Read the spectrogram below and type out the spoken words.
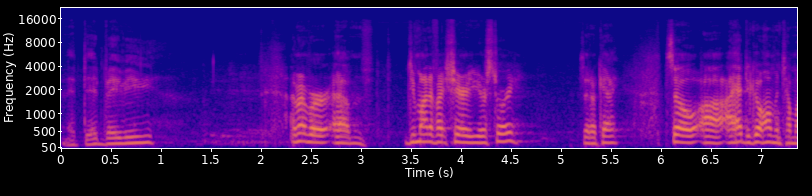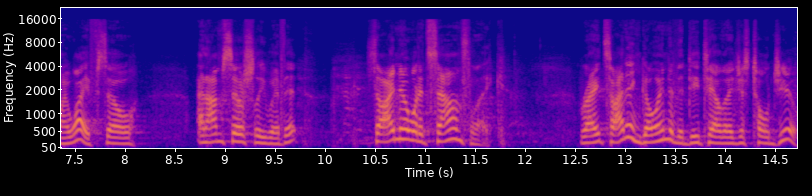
And it did, baby. I remember, um, do you mind if I share your story? Is that okay? So uh, I had to go home and tell my wife. So, and I'm socially with it. So I know what it sounds like, right? So I didn't go into the detail that I just told you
